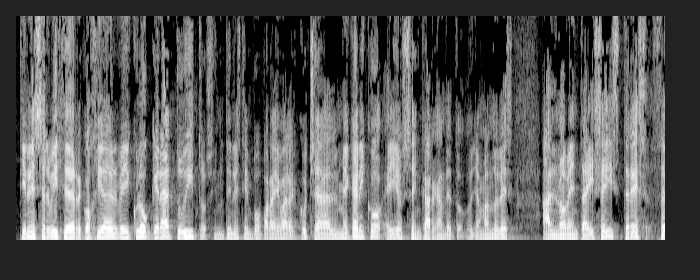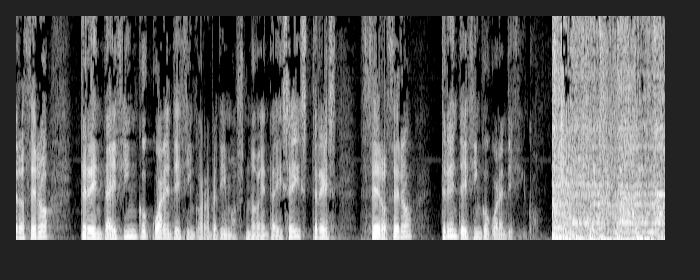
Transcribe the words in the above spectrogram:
Tienen servicio de recogida del vehículo gratuito. Si no tienes tiempo para llevar el coche al mecánico, ellos se encargan de todo, llamándoles al 96 300 35 45. Repetimos, 96 300 35 45.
